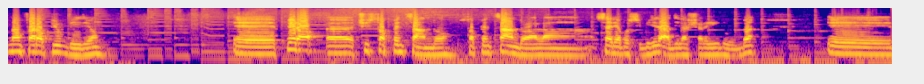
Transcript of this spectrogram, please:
non farò più video. Eh, però eh, ci sto pensando sto pensando alla seria possibilità di lasciare youtube e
